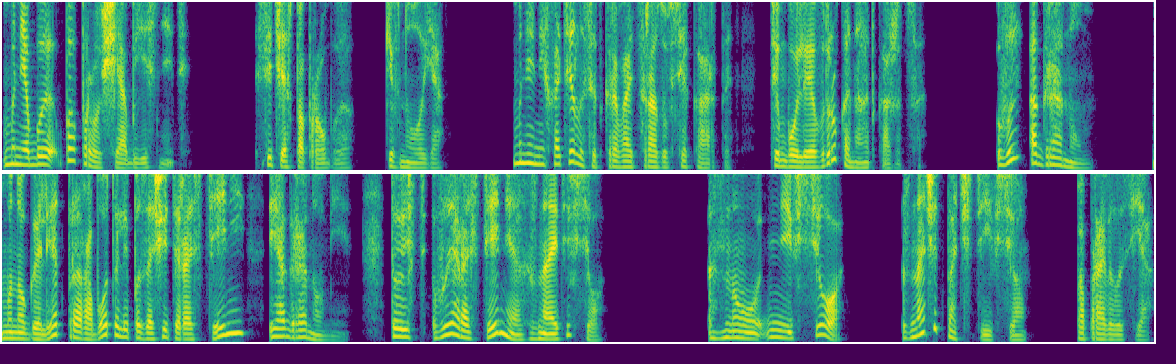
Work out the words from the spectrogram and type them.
«Мне бы попроще объяснить». «Сейчас попробую», — кивнула я. Мне не хотелось открывать сразу все карты, тем более вдруг она откажется. Вы агроном. Много лет проработали по защите растений и агрономии. То есть вы о растениях знаете все. Ну, не все. Значит, почти все, поправилась я.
